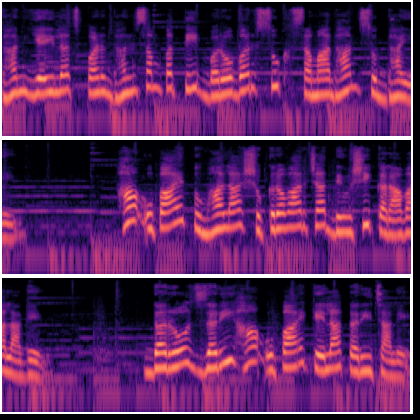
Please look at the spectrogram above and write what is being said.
धन येईलच पण धनसंपत्ती बरोबर सुख समाधान सुद्धा येईल. हा उपाय तुम्हाला शुक्रवारच्या दिवशी करावा लागेल. दररोज जरी हा उपाय केला तरी चालेल.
